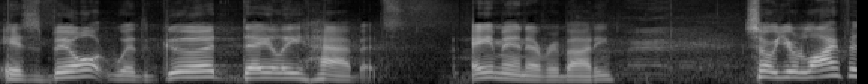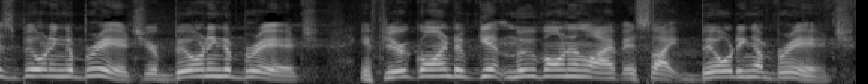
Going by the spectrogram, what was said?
is built with good daily habits. Amen, everybody. So your life is building a bridge. You're building a bridge. If you're going to get move on in life, it's like building a bridge.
